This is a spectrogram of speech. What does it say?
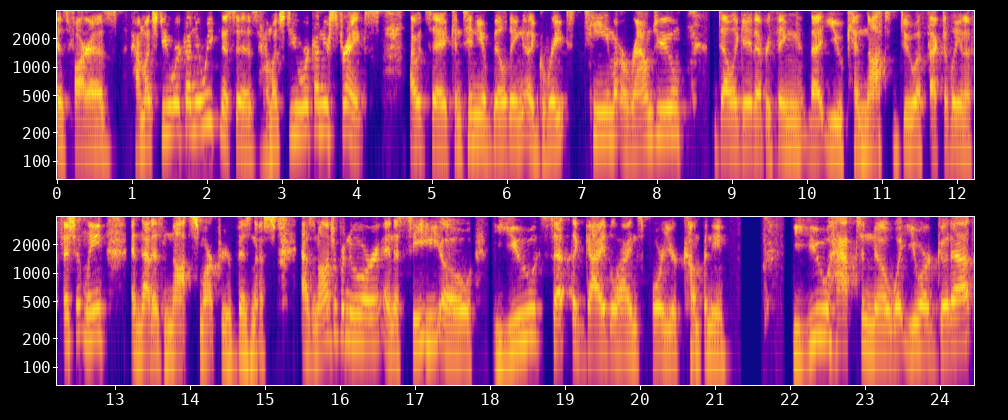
as far as how much do you work on your weaknesses? How much do you work on your strengths? I would say continue building a great team around you, delegate everything that you cannot do effectively and efficiently, and that is not smart for your business. As an entrepreneur and a CEO, you set the guidelines for your company you have to know what you are good at.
